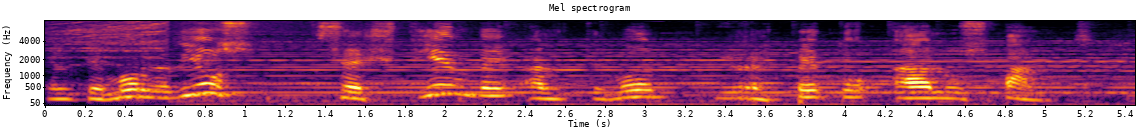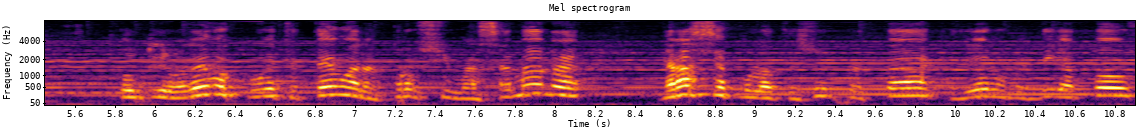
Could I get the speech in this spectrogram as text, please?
El temor de Dios se extiende al temor y respeto a los padres. Continuaremos con este tema la próxima semana. Gracias por la atención prestada, que Dios nos bendiga a todos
